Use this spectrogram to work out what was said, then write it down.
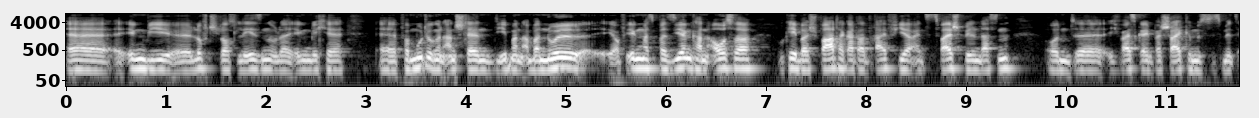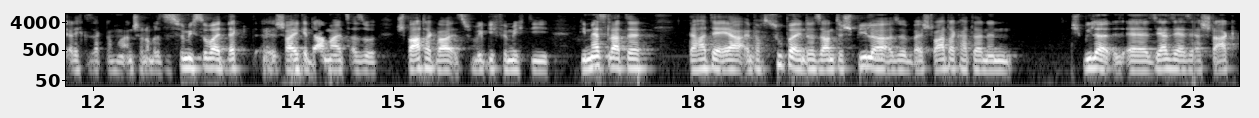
äh, irgendwie äh, Luftschloss lesen oder irgendwelche äh, Vermutungen anstellen, die man aber null auf irgendwas basieren kann, außer, okay, bei Spartak hat er 3, 4, 1, 2 spielen lassen und äh, ich weiß gar nicht, bei Schalke müsste ich es mir jetzt ehrlich gesagt nochmal anschauen. Aber das ist für mich so weit weg, äh, Schalke damals. Also Spartak war ist wirklich für mich die, die Messlatte. Da hatte er einfach super interessante Spieler. Also bei Spartak hat er einen Spieler äh, sehr, sehr, sehr stark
